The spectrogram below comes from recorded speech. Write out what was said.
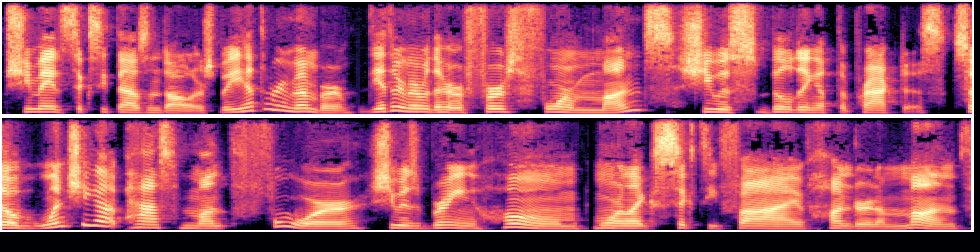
she made $60,000. But you have to remember, you have to remember that her first four months, she was building up the practice. So when she got past month four, she was bringing home more like 6,500 a month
